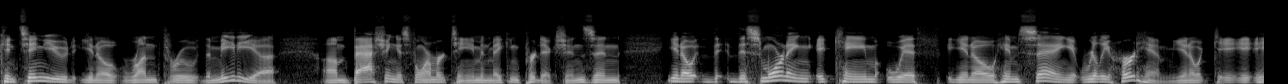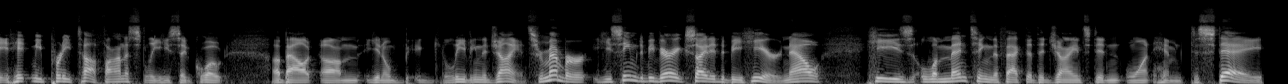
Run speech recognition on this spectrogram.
continued, you know, run through the media, um, bashing his former team and making predictions. And you know, th- this morning it came with you know him saying it really hurt him. You know, it, it, it hit me pretty tough. Honestly, he said, "quote." About um, you know b- leaving the Giants. Remember, he seemed to be very excited to be here. Now he's lamenting the fact that the Giants didn't want him to stay,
